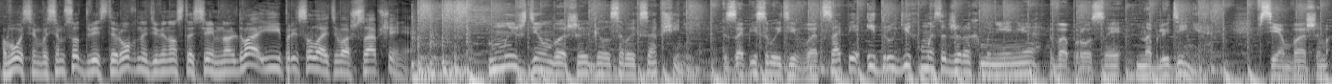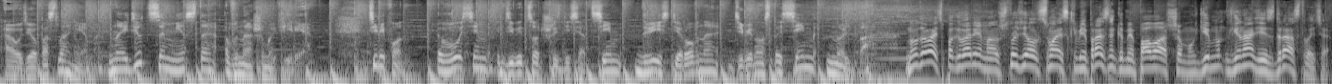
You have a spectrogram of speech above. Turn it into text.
8 800 200 ровно 9702 и присылайте ваше сообщение. Мы ждем ваших голосовых сообщений. Записывайте в WhatsApp и других мессенджерах мнения, вопросы, наблюдения. Всем вашим аудиопосланиям найдется место в нашем эфире. Телефон 8 967 200 ровно 9702. Ну, давайте поговорим, а что делать с майскими праздниками, по-вашему. Геннадий, здравствуйте.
